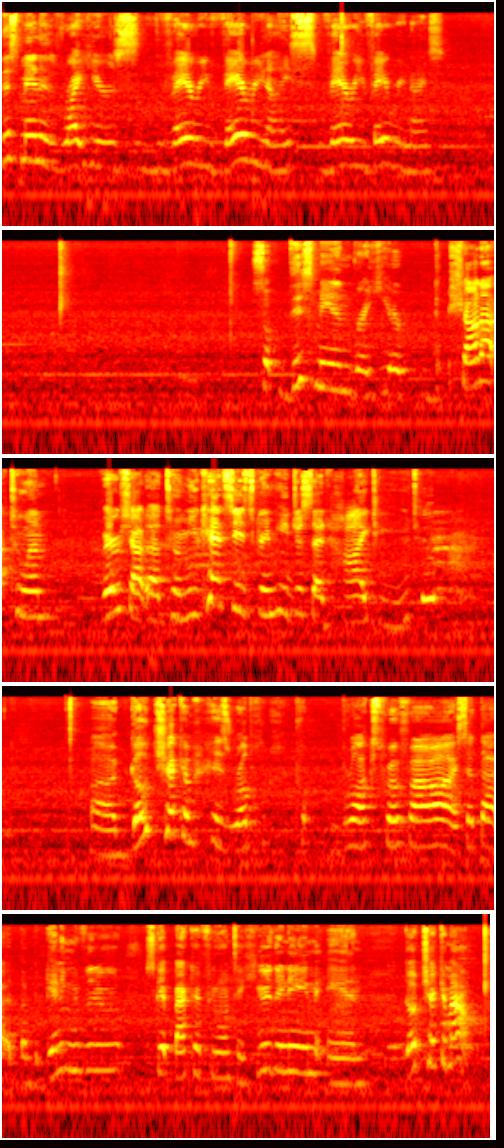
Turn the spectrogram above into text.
this man is right here. Is very very nice. Very very nice. So this man right here shout out to him. Very shout out to him. You can't see his screen. He just said hi to youtube. Uh, go check him his roblox profile. I said that at the beginning of the video. Skip back if you want to hear the name and go check him out.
